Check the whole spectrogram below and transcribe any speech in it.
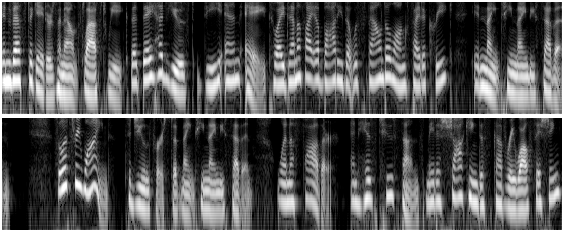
Investigators announced last week that they had used DNA to identify a body that was found alongside a creek in 1997. So let's rewind to June 1st of 1997 when a father and his two sons made a shocking discovery while fishing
